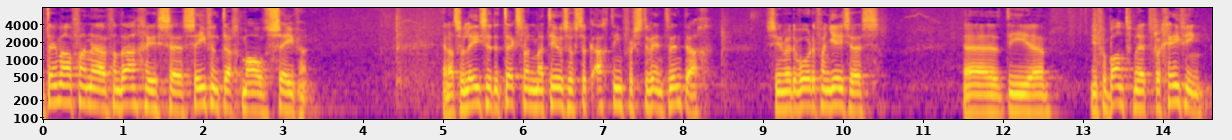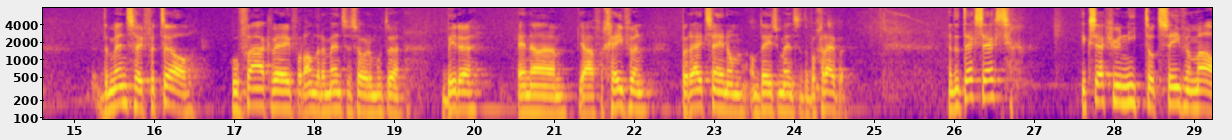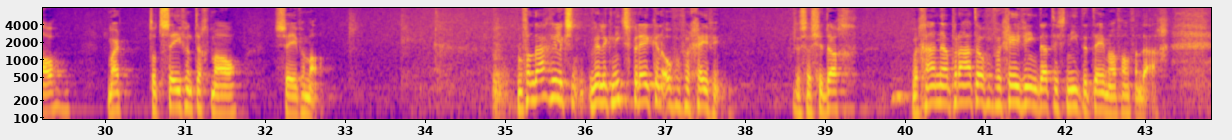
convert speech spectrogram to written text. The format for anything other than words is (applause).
Het thema van uh, vandaag is uh, 70 maal 7. En als we lezen de tekst van Matthäus hoofdstuk 18 vers 22, zien we de woorden van Jezus uh, die in verband met vergeving de mens heeft verteld hoe vaak wij voor andere mensen zouden moeten bidden en ja, vergeven, bereid zijn om, om deze mensen te begrijpen. En de tekst zegt, ik zeg u niet tot zeven maal, maar tot 70 maal 7 maal. Vandaag wil ik, wil ik niet spreken over vergeving. Dus als je dacht, we gaan praten over vergeving, dat is niet het thema van vandaag.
